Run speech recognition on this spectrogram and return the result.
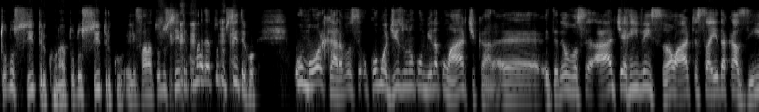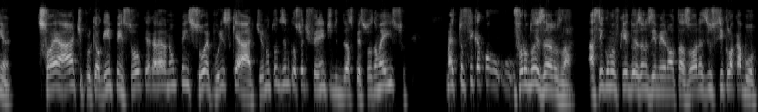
tudo cítrico, né? Tudo cítrico. Ele fala tudo cítrico, mas é tudo cítrico. Humor, cara, você, o comodismo não combina com arte, cara. É, entendeu? Você, a arte é reinvenção, a arte é sair da casinha. Só é arte porque alguém pensou o que a galera não pensou. É por isso que é arte. Eu não estou dizendo que eu sou diferente das pessoas, não é isso. Mas tu fica. Com... Foram dois anos lá. Assim como eu fiquei dois anos e meio em altas horas e o ciclo acabou.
